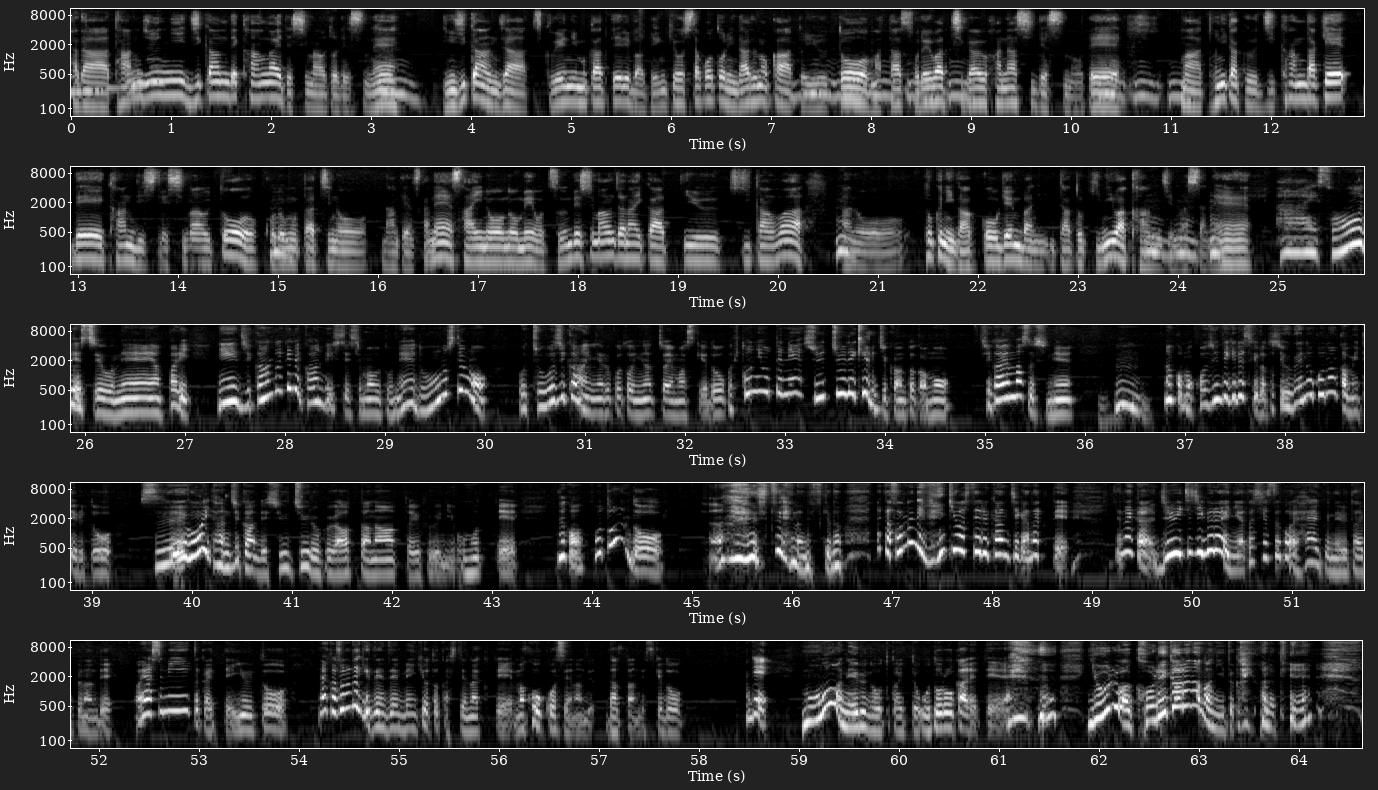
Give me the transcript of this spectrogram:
ただ単純に時間で考えてしまうとですね、うん2時間じゃあ机に向かっていれば勉強したことになるのかというと、またそれは違う話ですので、まあとにかく時間だけで管理してしまうと子どもたちの何、て言うんですかね才能の芽を摘んでしまうんじゃないかっていう危機感は、あの特に学校現場にいた時には感じましたね。はい、そうですよね。やっぱりね、時間だけで管理してしまうとね、どうしてもこう長時間やることになっちゃいますけど、人によってね、集中できる時間とかも違いますしね。うん。なんかもう個人的ですけど、私上の子なんか見てると、すごい短時間で集中力があったなというふうに思って、なんかほとんど、失礼なんですけど、なんかそんなに勉強してる感じがなくて、で、なんか11時ぐらいに私すごい早く寝るタイプなんで、おやすみとか言って言うと、なんかその時全然勉強とかしてなくて、まあ高校生なんで、だったんですけど、で、もう寝るの？とか言って驚かれて 夜はこれからなのに？とか言われて。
